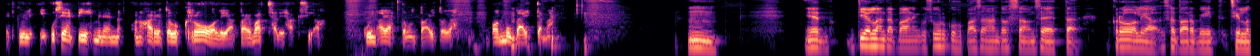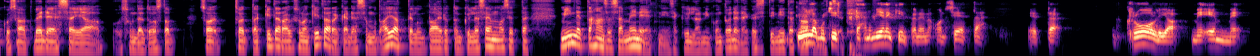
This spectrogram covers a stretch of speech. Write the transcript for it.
Että kyllä useampi ihminen on harjoitellut kroolia tai vatsalihaksia kuin ajattelun taitoja, on mun väittämä. Mm. Ja jollain tapaa niin kuin surkuhupasahan tuossa on se, että kroolia sä tarvit silloin, kun sä oot vedessä ja sun täytyy ostaa so, soittaa kitaraa, kun sulla on kitara kädessä, mutta ajattelun taidot on kyllä semmoiset, että minne tahansa sä menet, niin sä kyllä niin kuin todennäköisesti niitä Kyllä, tarvitset. mutta siis tähän mielenkiintoinen on se, että, että kroolia me emme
